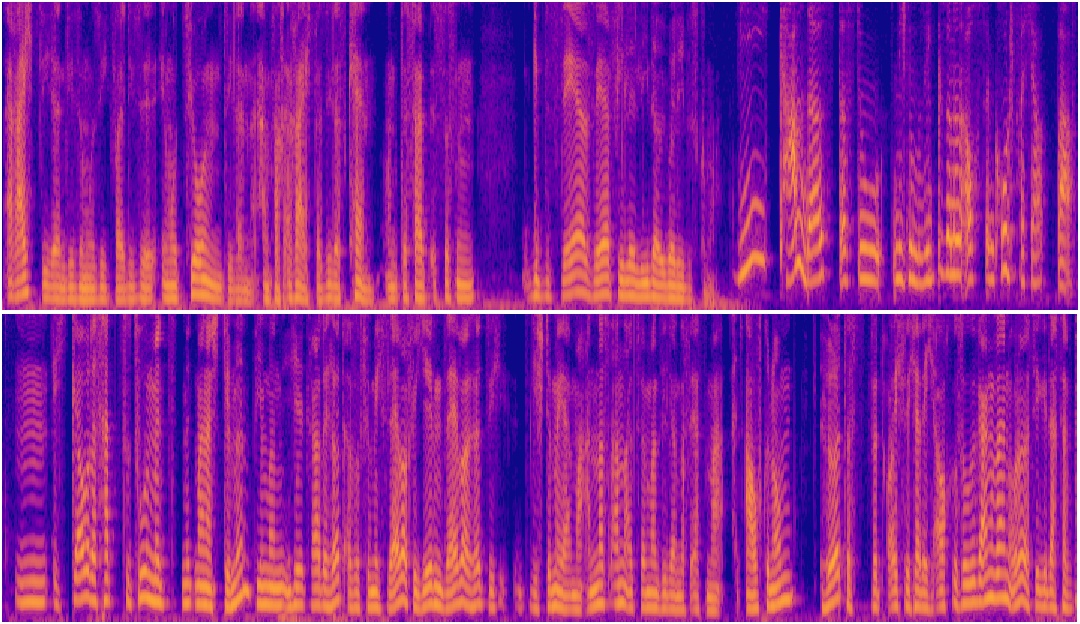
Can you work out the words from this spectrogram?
erreicht sie dann diese Musik, weil diese Emotionen sie dann einfach erreicht, weil sie das kennen. Und deshalb ist das ein, gibt es sehr, sehr viele Lieder über Liebeskummer. Wie kam das, dass du nicht nur Musik, sondern auch Synchronsprecher warst? Ich glaube, das hat zu tun mit, mit meiner Stimme, wie man hier gerade hört. Also für mich selber, für jeden selber hört sich die Stimme ja immer anders an, als wenn man sie dann das erste Mal aufgenommen hört. Das wird euch sicherlich auch so gegangen sein, oder? Dass ihr gedacht habt,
